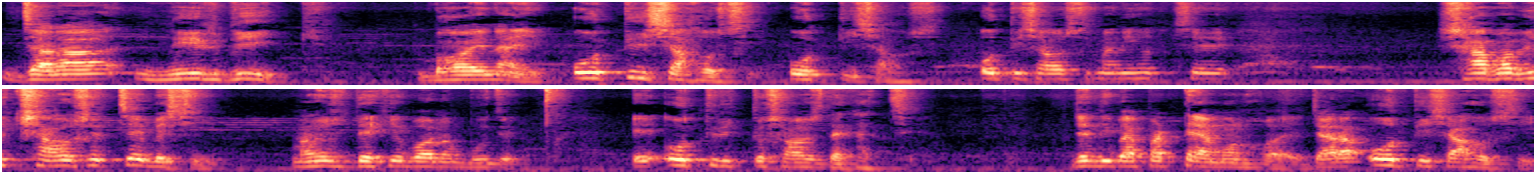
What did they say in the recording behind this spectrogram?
যারা নির্ভীক, ভয় নাই, অতি সাহসী অতি সাহসী। অতি সাহসী মানে হচ্ছে, স্বাভাবিক সাহসের চেয়ে বেশি। মানুষ দেখে বুঝে অতিরিক্ত সাহস দেখাচ্ছে। যদি ব্যাপারটা এমন হয়, যারা অতি সাহসী,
